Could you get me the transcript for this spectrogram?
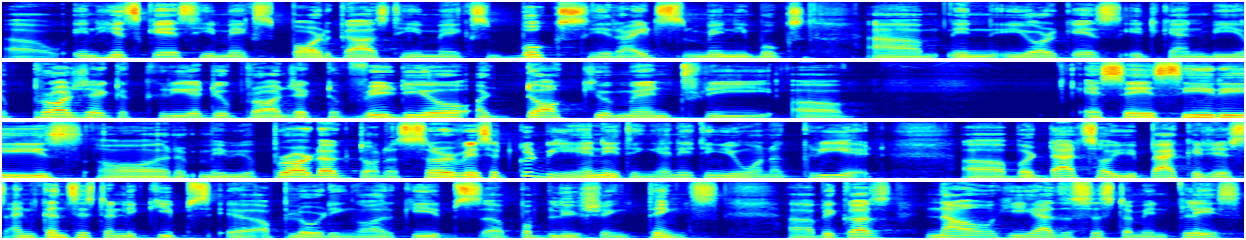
Uh, in his case, he makes podcast, he makes books, he writes many books. Um, in your case, it can be a project, a creative project, a video, a document documentary, uh, essay series, or maybe a product or a service. It could be anything, anything you want to create. Uh, but that's how you package it and consistently keeps uh, uploading or keeps uh, publishing things uh, because now he has a system in place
